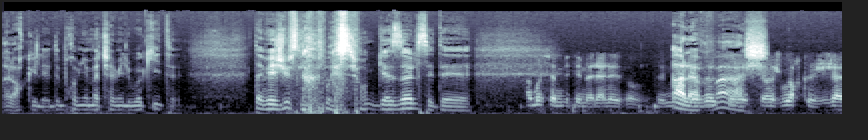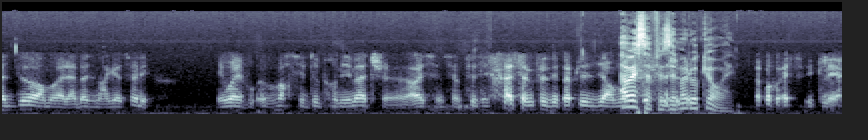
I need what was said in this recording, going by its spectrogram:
alors que les deux premiers matchs à Milwaukee, t'avais juste l'impression que Gasol, c'était... Ah, moi, ça me mettait mal à l'aise. Hein. Ah, la vache C'est un joueur que j'adore, moi, à la base, Marc Gasol, et et ouais, voir ces deux premiers matchs, euh, ouais, ça, ça, me faisait, ça me faisait pas plaisir. Ah ouais, ça faisait mal au cœur, ouais. ouais, c'est clair.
